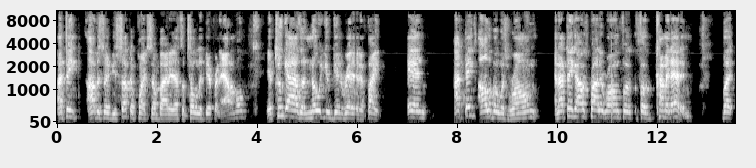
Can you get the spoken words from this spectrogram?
I think obviously if you sucker punch somebody, that's a totally different animal. If two guys are know you getting ready to fight, and I think Oliver was wrong, and I think I was probably wrong for for coming at him. But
